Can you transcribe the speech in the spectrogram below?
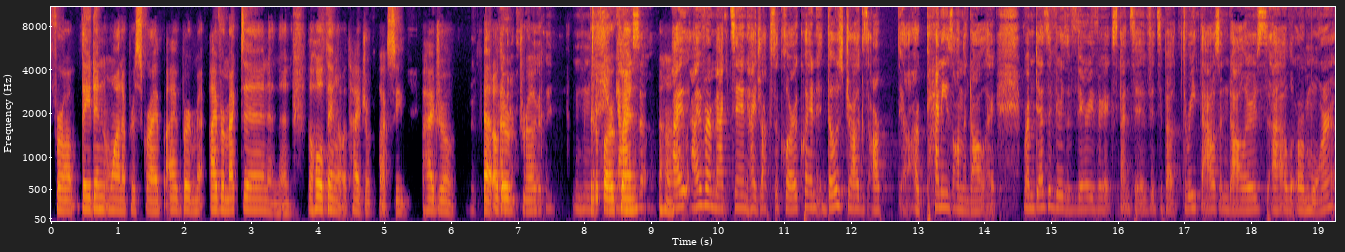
from they didn't want to prescribe iverme- ivermectin and then the whole thing with hydroxy hydro that other drug mm-hmm. hydrochloroquine yeah, so uh-huh. I, ivermectin hydroxychloroquine those drugs are are pennies on the dollar remdesivir is very very expensive it's about $3000 uh, or more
